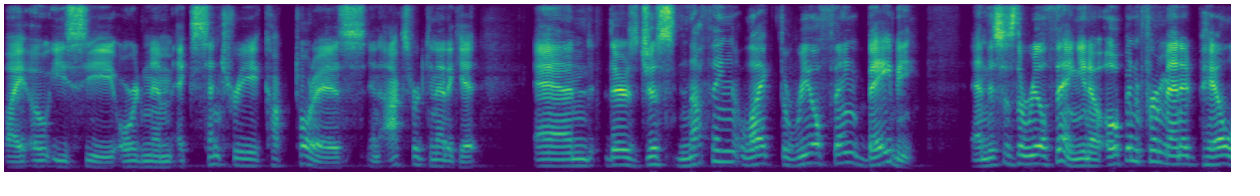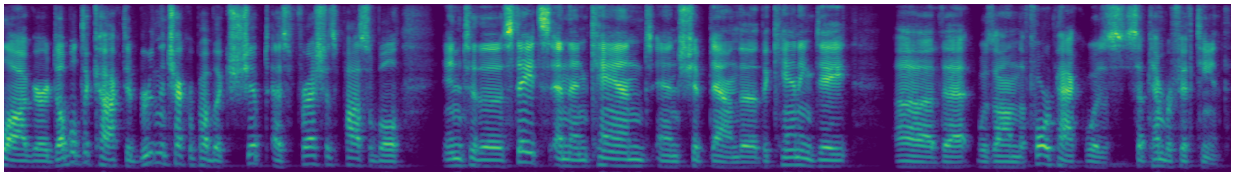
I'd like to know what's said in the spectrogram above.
by OEC, Ordinem Ecentrici Coctores in Oxford, Connecticut. And there's just nothing like the real thing, baby. And this is the real thing, you know, open fermented pale lager, double decocted, brewed in the Czech Republic, shipped as fresh as possible into the states, and then canned and shipped down. the The canning date uh, that was on the four pack was September fifteenth,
